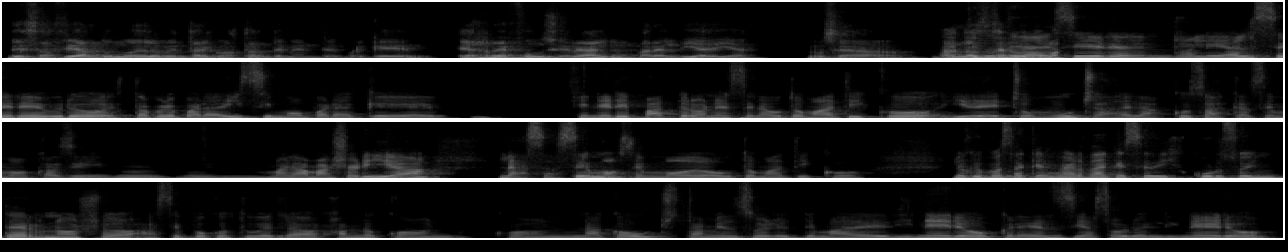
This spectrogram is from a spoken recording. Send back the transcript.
desafiar tu modelo mental constantemente, porque es refuncional para el día a día. O sea, eso te iba a decir, en realidad el cerebro está preparadísimo para que genere patrones en automático y de hecho muchas de las cosas que hacemos, casi mm, mm, la mayoría, las hacemos en modo automático. Lo que pasa que es verdad que ese discurso interno, yo hace poco estuve trabajando con, con una coach también sobre el tema de dinero, creencias sobre el dinero,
